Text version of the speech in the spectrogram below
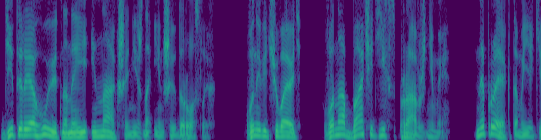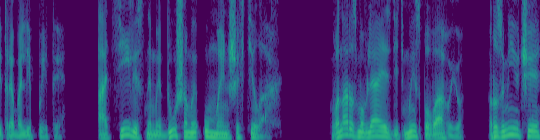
Діти реагують на неї інакше, ніж на інших дорослих. Вони відчувають, вона бачить їх справжніми, не проектами, які треба ліпити, а цілісними душами у менших тілах. Вона розмовляє з дітьми з повагою, розуміючи,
